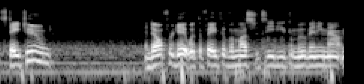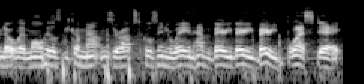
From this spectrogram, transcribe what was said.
stay tuned. And don't forget, with the faith of a mustard seed, you can move any mountain. Don't let molehills become mountains or obstacles in your way. And have a very, very, very blessed day.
